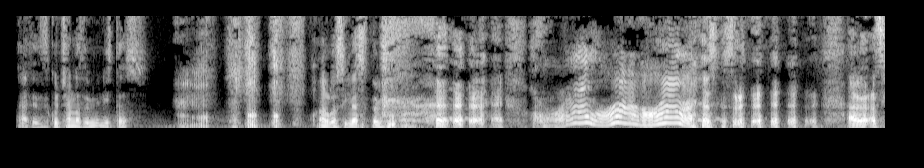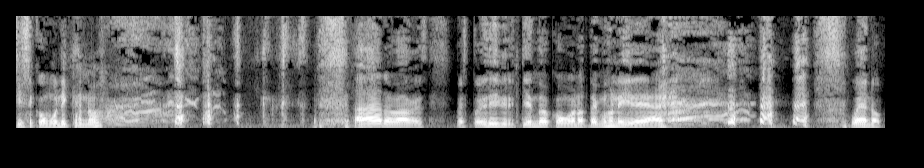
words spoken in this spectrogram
¿Así se escuchan las feministas? Algo así las Así se comunica, ¿no? ah, no mames. Me estoy divirtiendo como no tengo una idea. bueno.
